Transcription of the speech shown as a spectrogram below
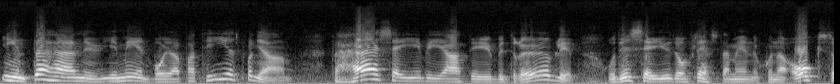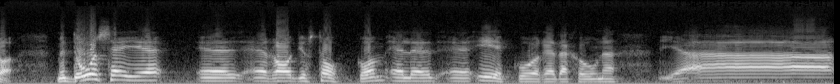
Inte här nu i Medborgarpartiets program. För här säger vi att det är bedrövligt. Och det säger ju de flesta människorna också. Men då säger eh, eh Radio Stockholm eller eh, Ekoredaktionen Ja,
